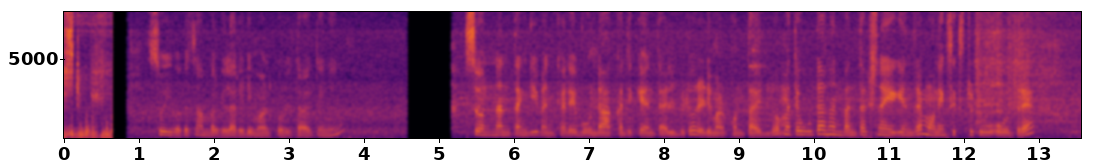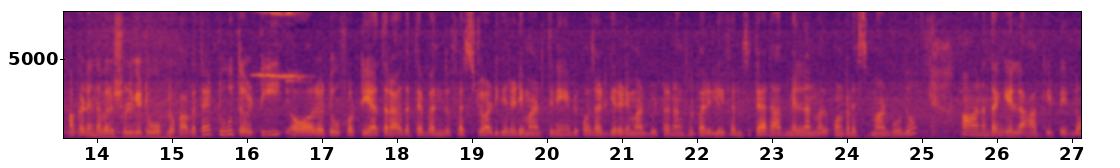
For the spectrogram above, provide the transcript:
ಅಷ್ಟು. ಸೊ ಇವಾಗ ಸಾಂಬಾರಿಗೆಲ್ಲ ರೆಡಿ ಮಾಡ್ಕೊಳ್ತಾ ಇದ್ದೀನಿ. ಸೊ ನನ್ನ ತಂಗಿ ಒಂದು ಕಡೆ ಬೋಂಡ ಹಾಕೋದಕ್ಕೆ ಅಂತ ಹೇಳ್ಬಿಟ್ಟು ರೆಡಿ ಮಾಡ್ಕೊತಾ ಇದ್ಲು. ಮತ್ತು ಊಟ ನಾನು ಬಂದ ತಕ್ಷಣ ಹೇಗೆ ಅಂದರೆ ಮಾರ್ನಿಂಗ್ ಸಿಕ್ಸ್ ಟು ಟೂ ಹೋದರೆ ಆ ಕಡೆಯಿಂದ ಬರೋಷ್ಟೊಳಗೆ ಟೂ ಓ ಕ್ಲಾಕ್ ಆಗುತ್ತೆ. Two thirty or two forty ಆ ಥರ ಆಗುತ್ತೆ. ಬಂದು ಫಸ್ಟು ಅಡುಗೆ ರೆಡಿ ಮಾಡ್ತೀನಿ ಬಿಕಾಸ್ ಅಡುಗೆ ರೆಡಿ ಮಾಡಿಬಿಟ್ರೆ ನಂಗೆ ಸ್ವಲ್ಪ ರಿಲೀಫ್ ಅನಿಸುತ್ತೆ. ಅದಾದಮೇಲೆ ನಾನು ಮಲ್ಕೊಂಡು ರೆಸ್ಟ್ ಮಾಡ್ಬೋದು. ನನ್ನ ತಂಗಿ ಎಲ್ಲ ಹಾಕಿಟ್ಟಿದ್ಲು.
